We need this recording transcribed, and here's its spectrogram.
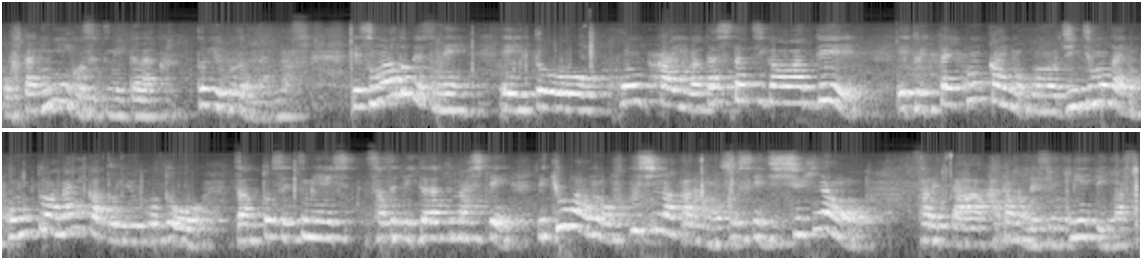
お二人にご説明いただくということになりますでその後ですね、えー、と今回私たち側で、えー、と一体今回のこの人事問題のポイントは何かということをざっと説明させていただきましてで今日はあの福島からもそして自主避難をされた方もですね見えています。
